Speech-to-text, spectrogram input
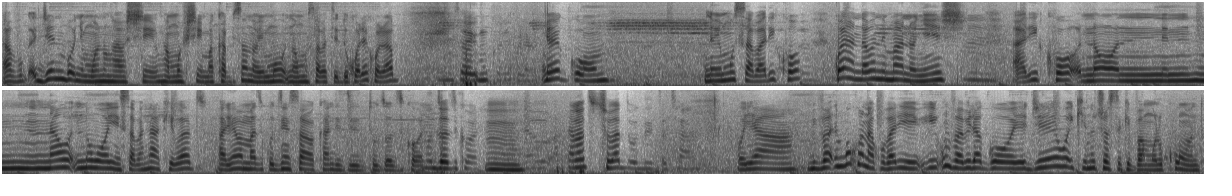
avuga je mbonye umuntu nkamushima kabisa nomusaba ati dukore collab. Yego noyimusaba ariko kubera ndabona impano nyinshi ariko no n- nawe- n'uwoyinsaba nta kibazo. Hariho abamaze kuzinsaba kandi zi- tuzozikora. Mm. nk'uko nakubariye umva biragoye jewe ikintu cyose kiva mu rukundo.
